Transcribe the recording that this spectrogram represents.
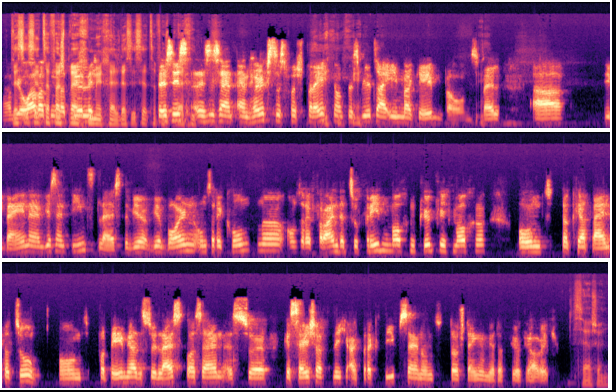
Das wir ist jetzt ein Versprechen, Michael. Das ist jetzt ein Versprechen. Das ist, das ist ein, ein höchstes Versprechen und das wird es auch immer geben bei uns, weil äh, die Weine, wir sind Dienstleister. Wir, wir wollen unsere Kunden, unsere Freunde zufrieden machen, glücklich machen und da gehört Wein dazu. Und von dem her, das soll leistbar sein, es soll gesellschaftlich attraktiv sein und da stehen wir dafür, glaube ich. Sehr schön.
